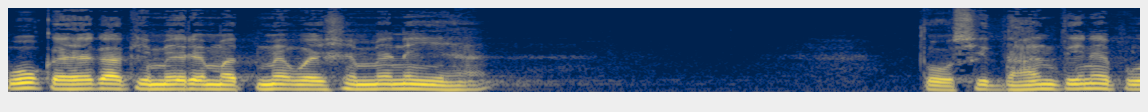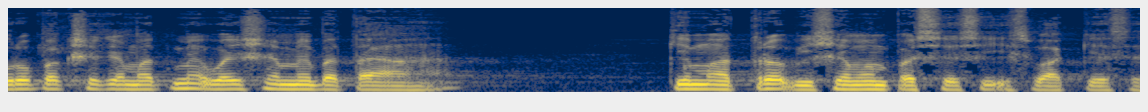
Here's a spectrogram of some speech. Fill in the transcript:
वो कहेगा कि मेरे मत में वैषम्य नहीं है। तो सिद्धांति ने पूर्व पक्ष के मत में वैषम्य बताया है कि मात्र विषम पश्यसी इस वाक्य से।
